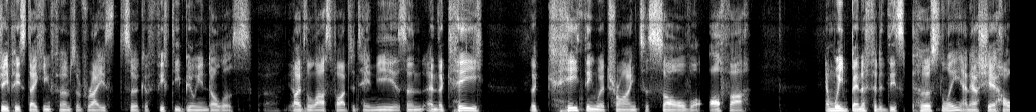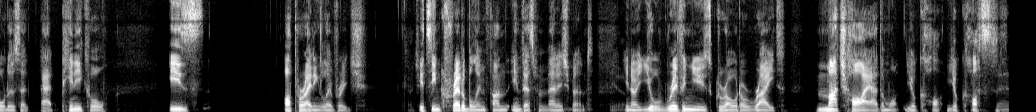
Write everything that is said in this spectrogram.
GP staking firms have raised circa fifty billion dollars Wow. Yep. over the last five to ten years. And and the key the key thing we're trying to solve or offer, and we benefited this personally and our shareholders at, at Pinnacle, is operating leverage. Gotcha. It's incredible in fund investment management. Yeah. You know, your revenues grow at a rate much higher than what your co- your costs yeah,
